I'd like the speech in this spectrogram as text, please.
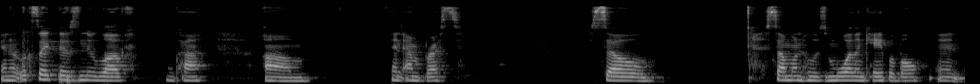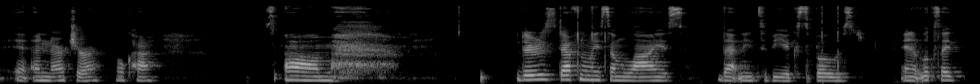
And it looks like there's new love. Okay. Um, an empress. So someone who's more than capable and a nurturer. Okay. Um there's definitely some lies that need to be exposed and it looks like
